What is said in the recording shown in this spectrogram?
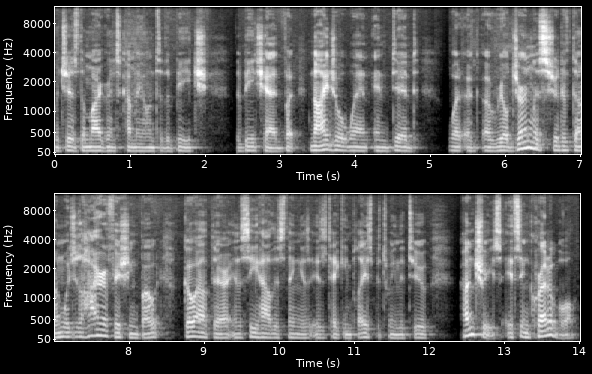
which is the migrants coming onto the beach, the beachhead. But Nigel went and did what a, a, real journalist should have done, which is hire a fishing boat, go out there and see how this thing is, is taking place between the two countries. It's incredible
